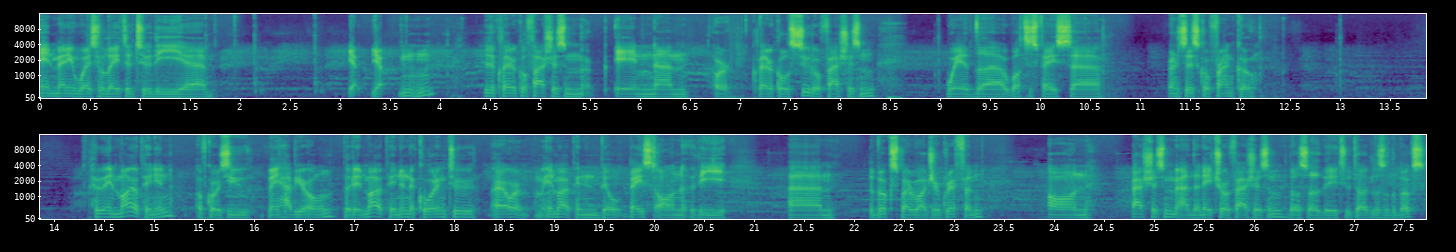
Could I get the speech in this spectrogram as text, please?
in many ways related to the uh, yep yep mm-hmm the clerical fascism in um, or clerical pseudo fascism with uh, what's his face, uh, Francisco Franco, who, in my opinion, of course, you may have your own, but in my opinion, according to, uh, or in my opinion, built based on the um, the books by Roger Griffin on fascism and the nature of fascism, those are the two titles of the books.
